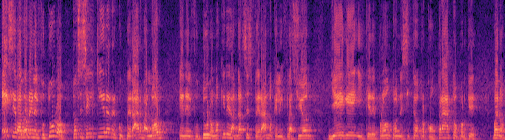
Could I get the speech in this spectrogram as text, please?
ese valor en el futuro. Entonces él quiere recuperar valor en el futuro, no quiere andarse esperando que la inflación llegue y que de pronto necesite otro contrato, porque bueno,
